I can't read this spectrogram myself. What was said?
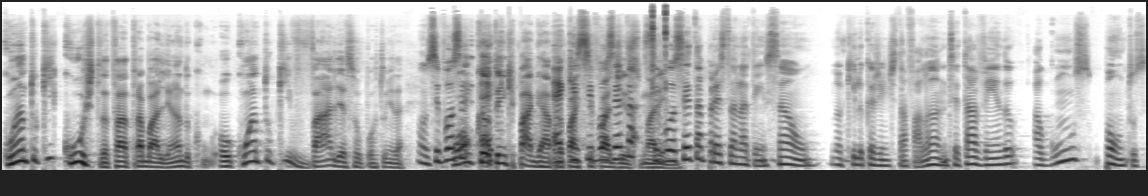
quanto que custa estar trabalhando, com, ou quanto que vale essa oportunidade? Bom, se você, Qual que eu é tenho que pagar para É se participar você, disso, tá, se Marina? você tá prestando atenção naquilo que a gente está falando, você está vendo alguns pontos.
